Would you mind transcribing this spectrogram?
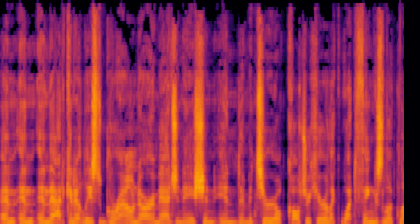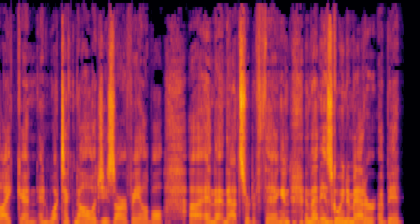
And, and, and that can at least ground our imagination in the material culture here, like what things look like and, and what technologies are available uh, and, that, that sort of thing. And, and that is going to matter a bit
